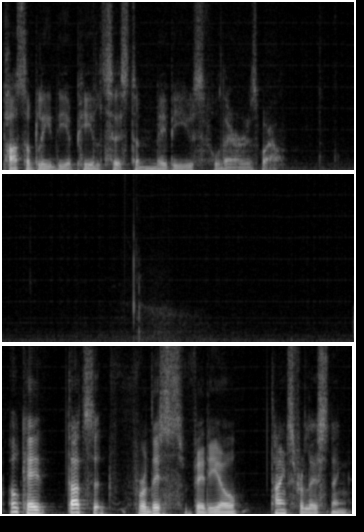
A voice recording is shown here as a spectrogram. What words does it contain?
possibly the appeal system may be useful there as well. Okay, that's it for this video. Thanks for listening.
